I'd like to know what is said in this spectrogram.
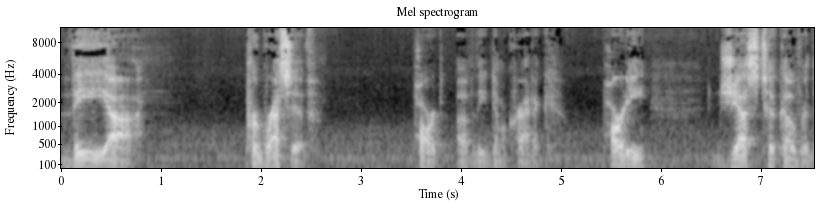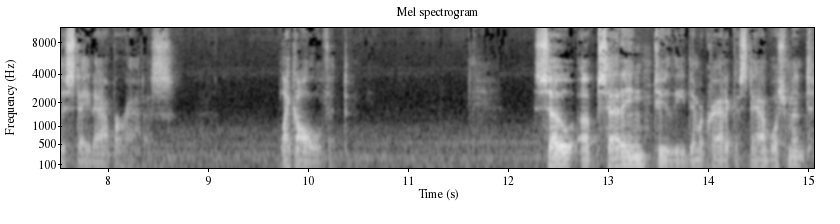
the uh, progressive part of the Democratic Party just took over the state apparatus, like all of it so upsetting to the Democratic establishment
